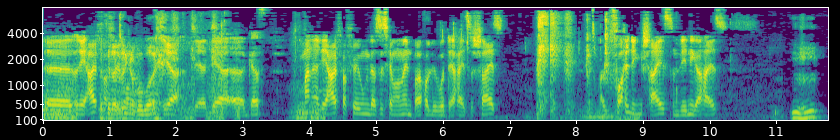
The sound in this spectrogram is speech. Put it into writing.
äh, Realverfilmung. Ja, der der äh, Gast. Sie machen eine Realverfilmung, das ist ja im Moment bei Hollywood der heiße Scheiß. Also vor allen Dingen Scheiß und weniger heiß. Mhm.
